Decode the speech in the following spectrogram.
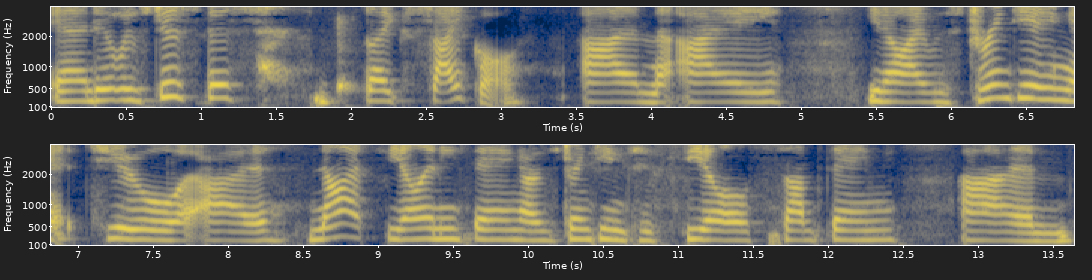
and it was just this like cycle. Um, I, you know, I was drinking to uh, not feel anything. I was drinking to feel something. Um,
